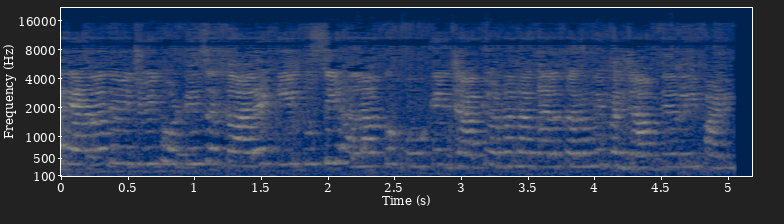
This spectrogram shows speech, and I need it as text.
ਨਾਲ ਗੱਲ ਕਰੋਗੇ ਪੰਜਾਬ ਦੇ ਲਈ ਪਾਣੀ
